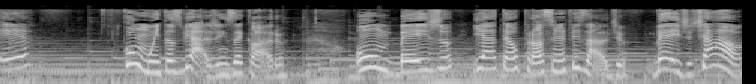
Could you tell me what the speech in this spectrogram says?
e com muitas viagens, é claro. Um beijo e até o próximo episódio. Beijo, tchau!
